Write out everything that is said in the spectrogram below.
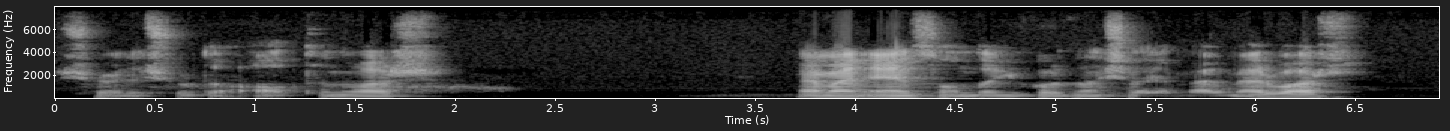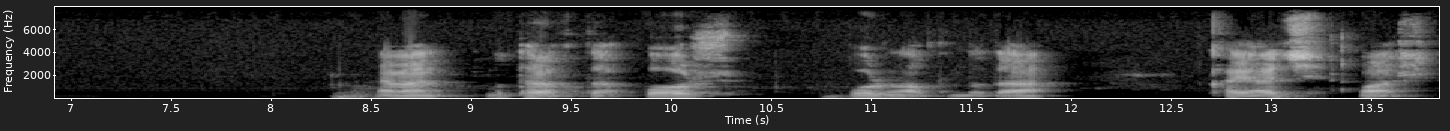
Şöyle şurada altın var. Hemen en sonda yukarıdan aşağıya mermer var. Hemen bu tarafta bor. Borun altında da kayaç var.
